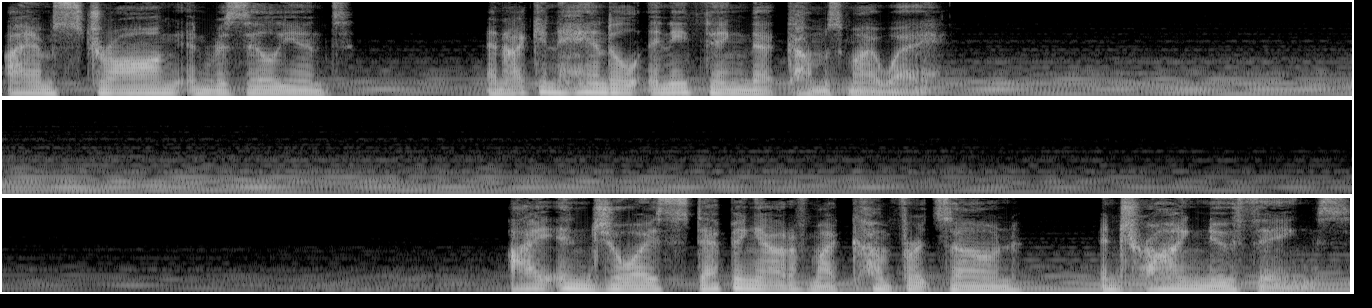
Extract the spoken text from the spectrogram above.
I am strong and resilient, and I can handle anything that comes my way. I enjoy stepping out of my comfort zone and trying new things.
